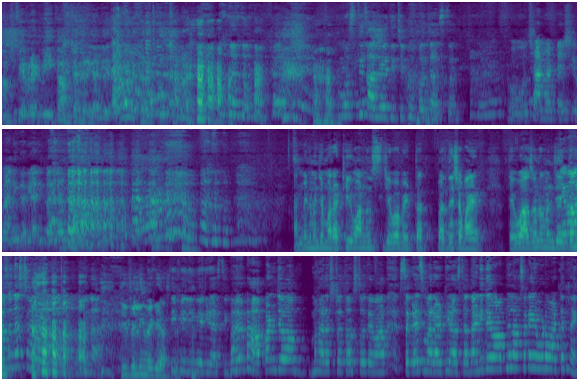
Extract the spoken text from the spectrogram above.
आमची फेवरेट वीक आमच्या घरी आली आहे तर आम्हाला खरंच खूप छान वाटतं मस्ती चालू आहे तिची खूपच जास्त हो छान वाटतंय शिवानी घरी आली पहिल्यांदा आणि मेन म्हणजे मराठी माणूस जेव्हा भेटतात परदेशाबाहेर तेव्हा अजूनच म्हणजे तेव्हा एकदम अजूनच छान वाटतं. हो ना. ती फिलिंग वेगळी ती असते. फिलिंग वेगळी असते. बाहेर भा- आपण जेव्हा महाराष्ट्रात असतो तेव्हा सगळेच मराठी असतात आणि तेव्हा आपल्याला असं काही एवढं वाटत नाही.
